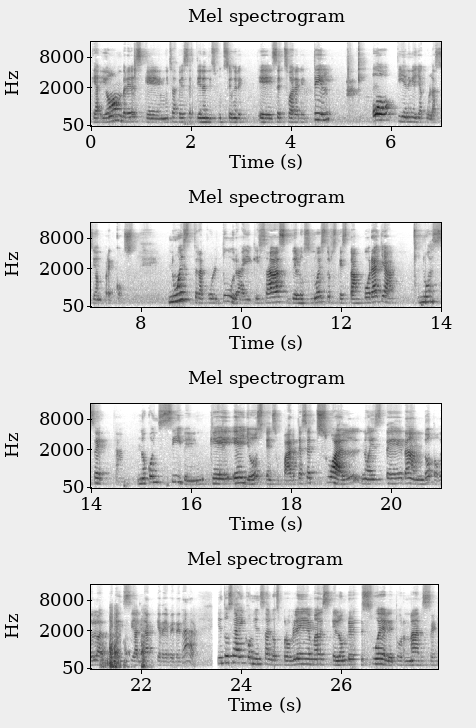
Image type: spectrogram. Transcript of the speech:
que hay hombres que muchas veces tienen disfunción eh, sexual eréctil o tienen eyaculación precoz. Nuestra cultura y quizás de los nuestros que están por allá no aceptan, no coinciden que ellos en su parte sexual no esté dando toda la potencialidad que debe de dar. Y entonces ahí comienzan los problemas, el hombre suele tornarse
